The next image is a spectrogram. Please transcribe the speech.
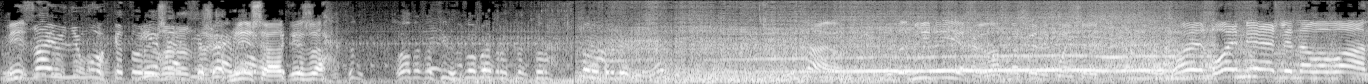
Ми- Езжаю не мог, который Миша, отъезжай. Миша, отъезжай. Ладно, через 2 метра тоже прилетит. Не знаю. Мы не доехали, у нас машины кончились. Ой, ой, медленно, Вован.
